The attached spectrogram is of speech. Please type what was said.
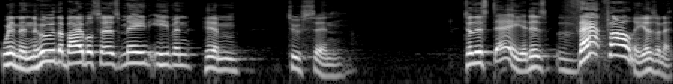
women who the Bible says made even him to sin. To this day, it is that folly, isn't it?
